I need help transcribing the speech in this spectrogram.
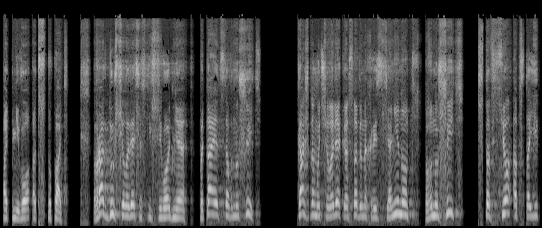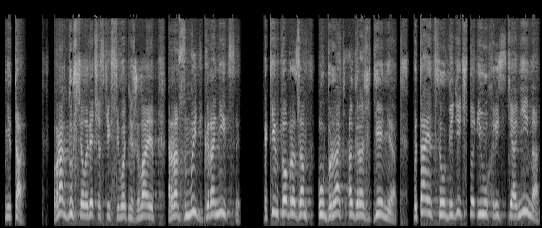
от него отступать. Враг душ человеческих сегодня пытается внушить каждому человеку, особенно христианину, внушить, что все обстоит не так. Враг душ человеческих сегодня желает размыть границы, каким-то образом убрать ограждения, пытается убедить, что и у христианина,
